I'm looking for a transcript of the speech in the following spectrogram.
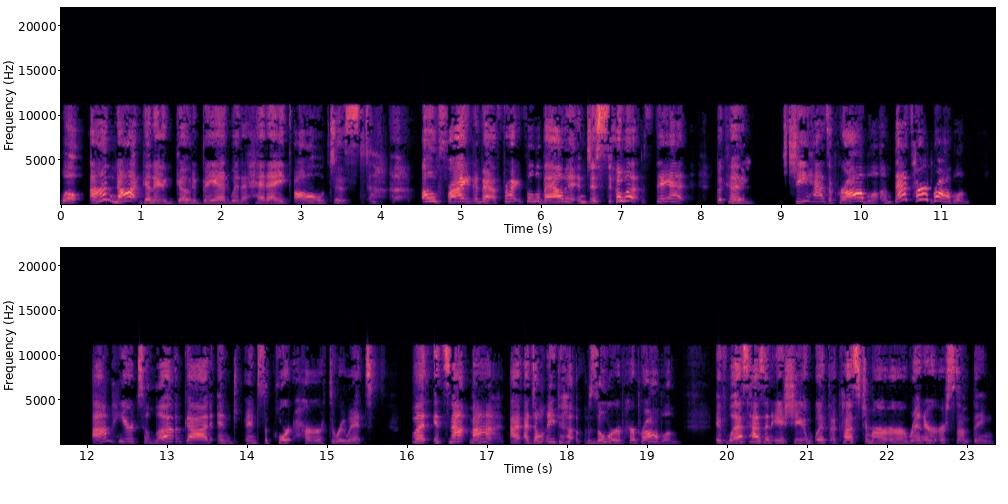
Well, I'm not going to go to bed with a headache, all just, oh, frightened about, frightful about it and just so upset because she has a problem. That's her problem. I'm here to love God and, and support her through it, but it's not mine. I, I don't need to absorb her problem. If Wes has an issue with a customer or a renter or something,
